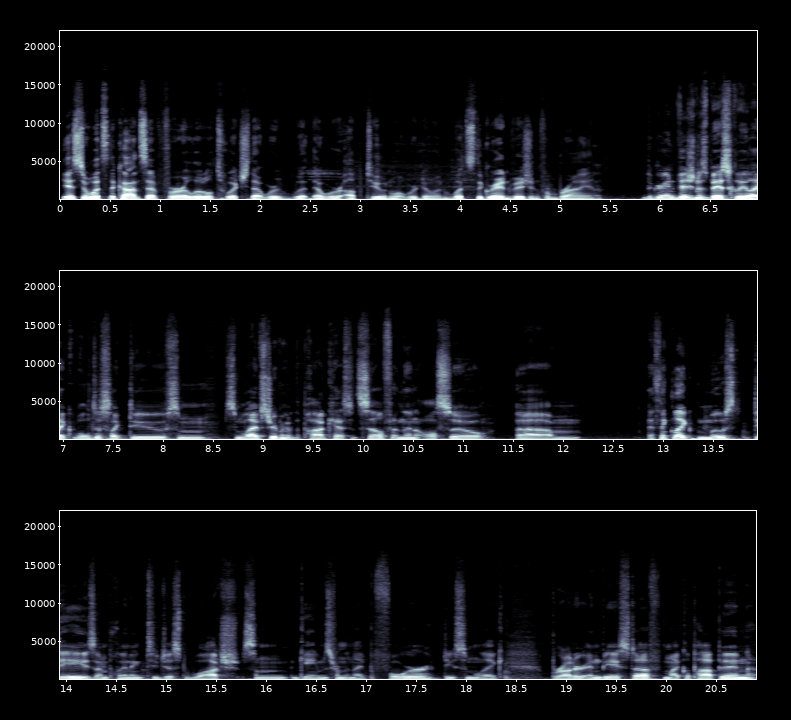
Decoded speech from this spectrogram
Yeah, so what's the concept for a little Twitch that we're that we're up to and what we're doing? What's the grand vision from Brian? The grand vision is basically like we'll just like do some some live streaming of the podcast itself, and then also, um, I think like most days I'm planning to just watch some games from the night before, do some like broader NBA stuff. Michael pop in.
